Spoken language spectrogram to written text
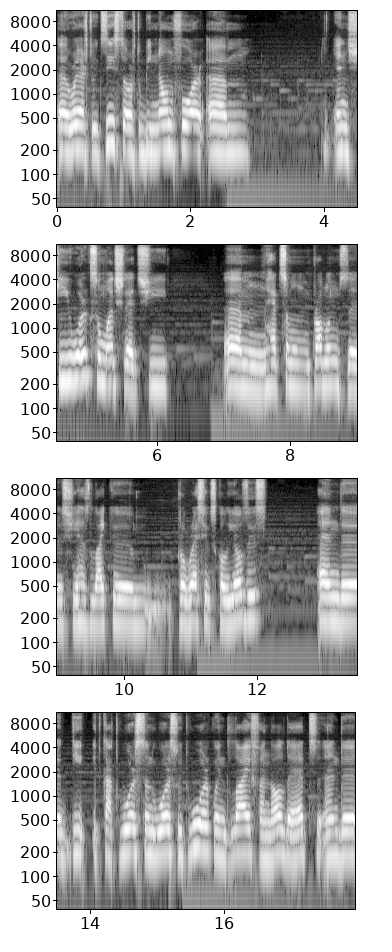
uh, rare to exist or to be known for. Um, and she worked so much that she um, had some problems. Uh, she has like um, progressive scoliosis and uh, the, it got worse and worse with work and life and all that. And uh,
